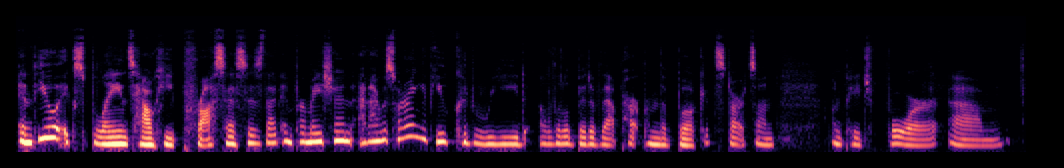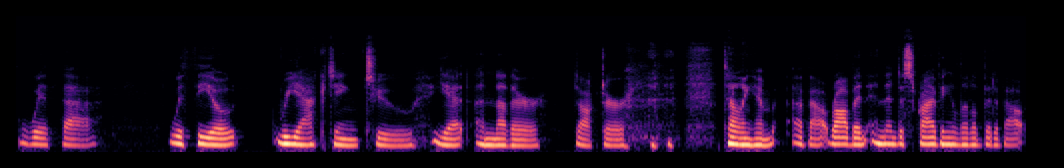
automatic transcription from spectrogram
And Theo explains how he processes that information. And I was wondering if you could read a little bit of that part from the book. It starts on on page four um, with uh, with Theo reacting to yet another doctor telling him about Robin, and then describing a little bit about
